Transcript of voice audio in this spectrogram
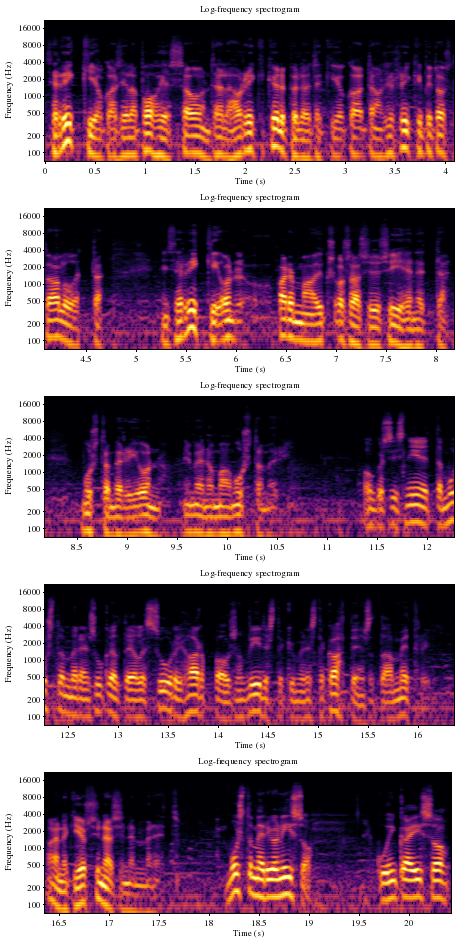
se rikki, joka siellä pohjassa on, täällä on rikkikylpylöitäkin, joka tämä on siis rikkipitoista aluetta, niin se rikki on varmaan yksi osasyy siihen, että Mustameri on nimenomaan Mustameri. Onko siis niin, että Mustameren sukeltajalle suuri harppaus on 50-200 metriä? Ainakin jos sinä sinne menet. Mustameri on iso. Kuinka iso?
